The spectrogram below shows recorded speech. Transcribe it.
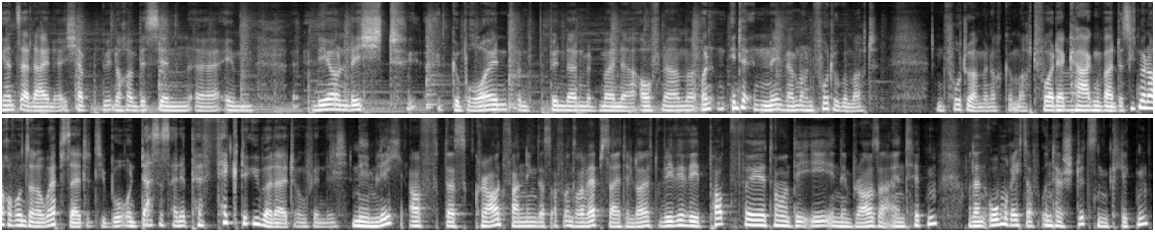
Ganz alleine. Ich habe noch ein bisschen äh, im Neonlicht gebräunt und bin dann mit meiner Aufnahme. Und ein Inter nee, wir haben noch ein Foto gemacht. Ein Foto haben wir noch gemacht vor der kargen Wand. Das sieht man auch auf unserer Webseite, Thibaut. Und das ist eine perfekte Überleitung, finde ich. Nämlich auf das Crowdfunding, das auf unserer Webseite läuft, www.popfeuilleton.de in den Browser eintippen und dann oben rechts auf Unterstützen klicken.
